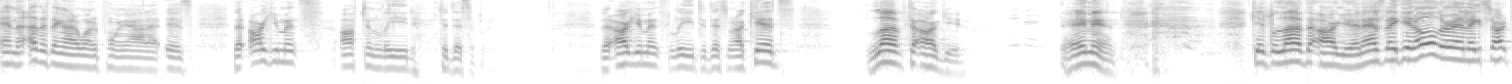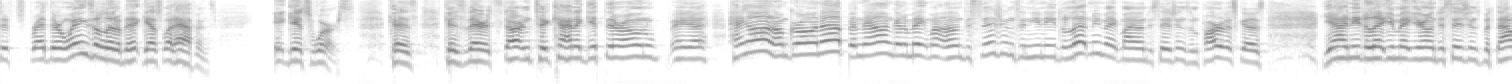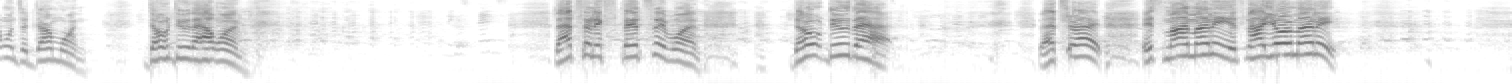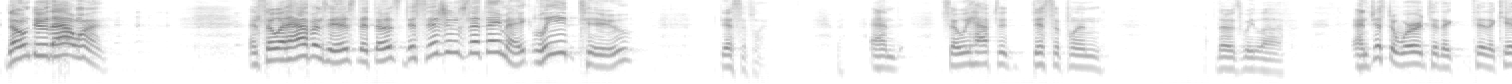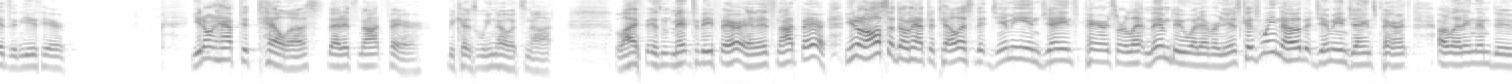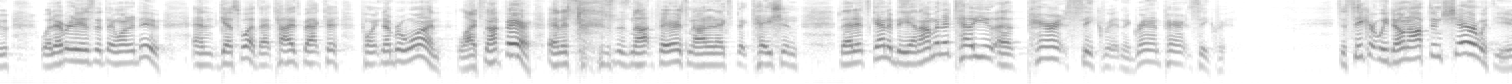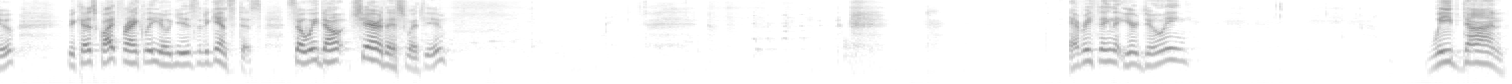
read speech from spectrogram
And the other thing I want to point out is that arguments often lead to discipline. That arguments lead to discipline. Our kids love to argue. Amen. Amen. kids love to argue. And as they get older and they start to spread their wings a little bit, guess what happens? It gets worse because because they're starting to kind of get their own, you know, hang on, I'm growing up and now I'm going to make my own decisions and you need to let me make my own decisions. And part of us goes, yeah, I need to let you make your own decisions, but that one's a dumb one. Don't do that one. That's an expensive one. Don't do that. That's right. It's my money, it's not your money. Don't do that one. And so what happens is that those decisions that they make lead to discipline. And so we have to discipline those we love. And just a word to the, to the kids and youth here. You don't have to tell us that it's not fair because we know it's not. Life isn't meant to be fair, and it's not fair. You don't also don't have to tell us that Jimmy and Jane's parents are letting them do whatever it is, because we know that Jimmy and Jane's parents are letting them do whatever it is that they want to do. And guess what? That ties back to point number one: life's not fair, and it's, this is not fair. It's not an expectation that it's going to be. And I'm going to tell you a parent secret and a grandparent secret. It's a secret we don't often share with you, because quite frankly, you'll use it against us. So we don't share this with you. Everything that you're doing, we've done.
